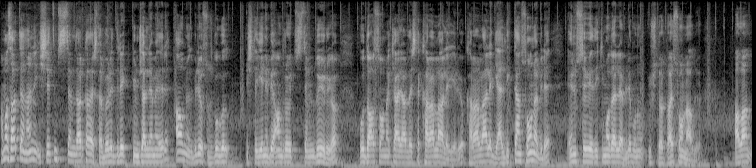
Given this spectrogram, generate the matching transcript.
Ama zaten hani işletim sisteminde arkadaşlar böyle direkt güncellemeleri almıyordu. Biliyorsunuz Google işte yeni bir Android sistemi duyuruyor. Bu daha sonraki aylarda işte kararlı hale geliyor. Kararlı hale geldikten sonra bile en üst seviyedeki modeller bile bunu 3-4 ay sonra alıyor. Alan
